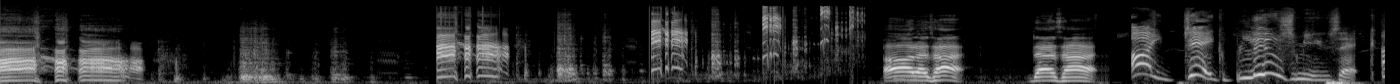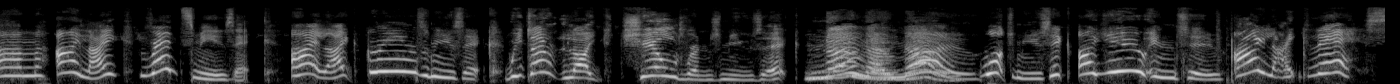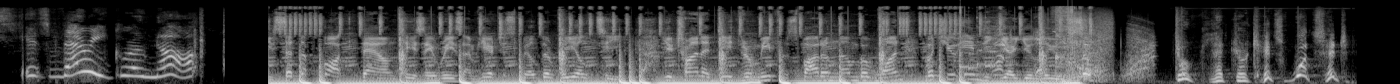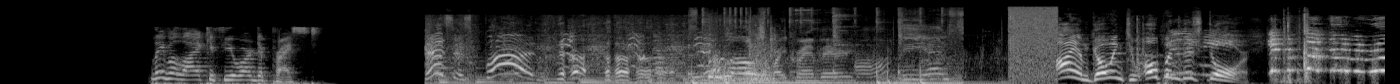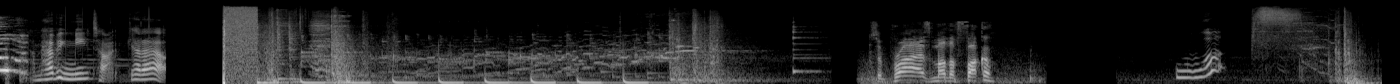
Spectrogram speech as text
oh, that's hot. That's hot. I dig blues music. Um, I like Red's music. I like Green's music. We don't like children's music. No, no, no. What music are you into? I like this. It's very grown up. Set the fuck down, T-Series. I'm here to spill the real tea. You trying to dethrone me from spot on number one, but you in the year you lose. So Don't let your kids what's it? Leave a like if you are depressed. This is fun! Hello. Sprite cranberry. I am going to open this door. Get the fuck out of my room! I'm having me time. Get out. Surprise, motherfucker. What?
